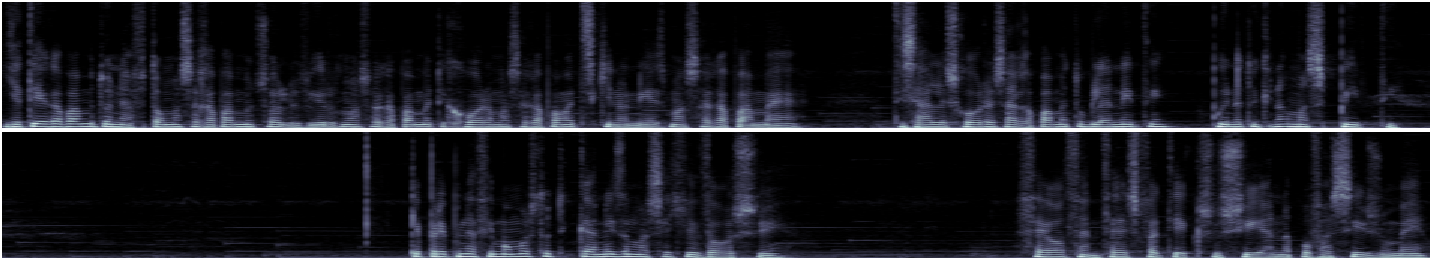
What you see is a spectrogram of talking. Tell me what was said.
Γιατί αγαπάμε τον εαυτό μας, αγαπάμε τους άλλους γύρους μας, αγαπάμε τη χώρα μας, αγαπάμε τις κοινωνίες μας, αγαπάμε τις άλλες χώρες, αγαπάμε τον πλανήτη που είναι το κοινό μας σπίτι. Και πρέπει να θυμόμαστε ότι κανείς δεν μας έχει δώσει θεόθεν θέσφατη εξουσία να αποφασίζουμε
